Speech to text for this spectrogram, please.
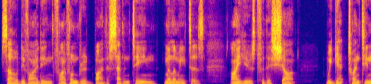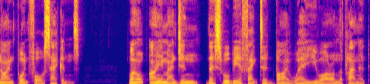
so dividing 500 by the 17 millimeters I used for this shot, we get 29.4 seconds. Well, I imagine this will be affected by where you are on the planet,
